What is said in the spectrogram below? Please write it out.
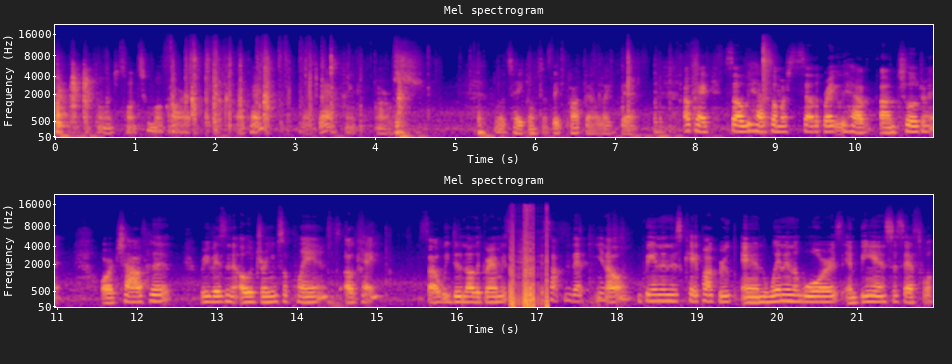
Oh, I just want two more cards. Okay. Like that. Oh, take them since they popped out like that. Okay, so we have so much to celebrate. We have um, children or childhood, revisiting old dreams or plans. Okay, so we do know the Grammys something that you know being in this k-pop group and winning awards and being successful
